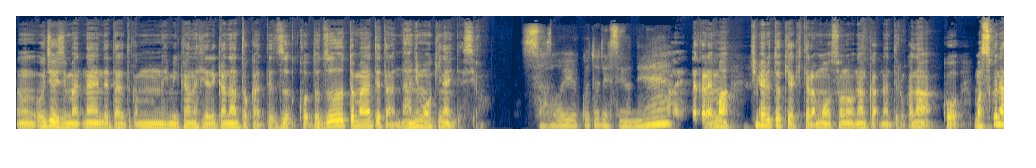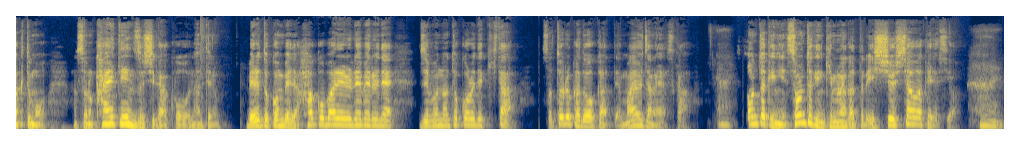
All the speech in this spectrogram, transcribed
うん、うじうじ悩んでたりとか、うん、右かな、左かなとかってずことずっと迷ってたら何も起きないんですよ。そういうことですよね。はい、だからまあ、決める時が来たらもうそのなんか、なんていうのかな、こう、まあ少なくとも、その回転寿司がこう、なんていうの、ベルトコンベヤーで運ばれるレベルで自分のところで来た、悟るかどうかって迷うじゃないですか。はい。その時に、その時に決めなかったら一周しちゃうわけですよ。はい。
